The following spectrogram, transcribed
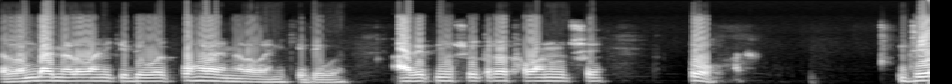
તો લંબાઈ મેળવવાની કીધી હોય, પહોળાઈ મેળવવાની કીધી હોય. આ રીતનું સૂત્ર થવાનું છે. તો જે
